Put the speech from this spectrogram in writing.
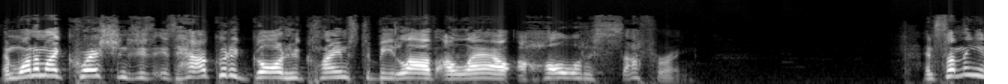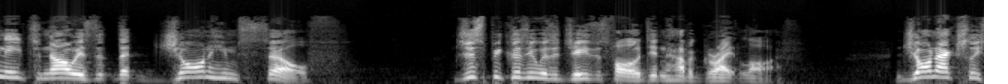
And one of my questions is, is how could a God who claims to be love allow a whole lot of suffering? And something you need to know is that, that John himself, just because he was a Jesus follower, didn't have a great life. John actually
